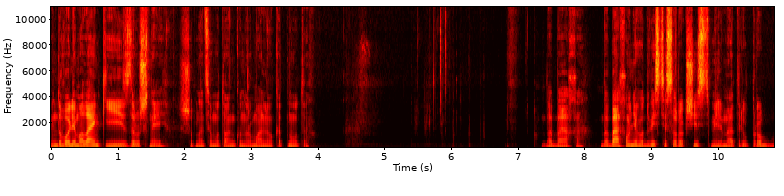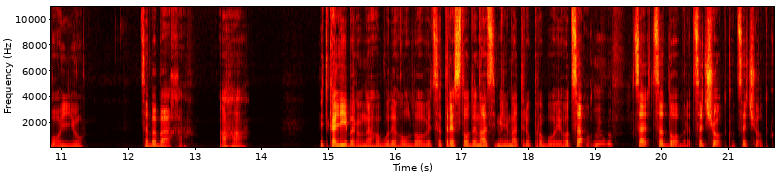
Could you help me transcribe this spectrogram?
Він доволі маленький і зручний, щоб на цьому танку нормально катнути. Бебеха. Бебеха у нього 246 мм пробою. Це бебеха. Ага. Під калібр у нього буде голдовий. Це 311 мм пробою. Оце. ну, Це, це добре, це чітко, це чітко.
